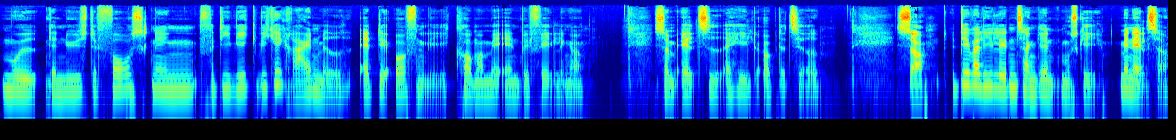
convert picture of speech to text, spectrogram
mod den nyeste forskning, fordi vi, ikke, vi kan ikke regne med, at det offentlige kommer med anbefalinger, som altid er helt opdateret. Så det var lige lidt en tangent måske. Men altså,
